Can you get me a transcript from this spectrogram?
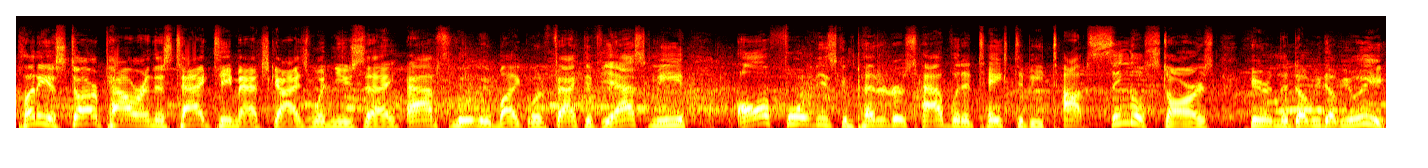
Plenty of star power in this tag team match, guys, wouldn't you say? Absolutely, Michael. In fact, if you ask me, all four of these competitors have what it takes to be top single stars here in the WWE.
